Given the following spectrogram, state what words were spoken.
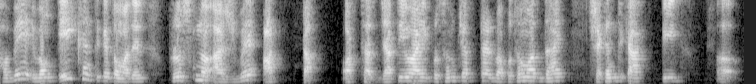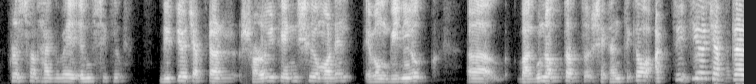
হবে এবং এইখান থেকে তোমাদের প্রশ্ন আসবে আটটা। অর্থাৎ জাতীয় আয় প্রথম চ্যাপ্টার বা প্রথম অধ্যায়, সেখান থেকে আটটি প্রশ্ন থাকবে এমসিকিউ দ্বিতীয় চ্যাপ্টার সরল কেনশীয় মডেল এবং বিনিয়োগ বা গুণক তত্ত্ব সেখান থেকেও আর তৃতীয় chapter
